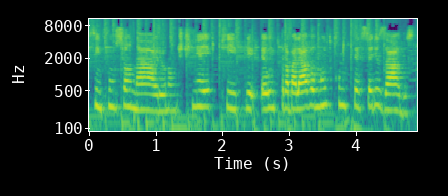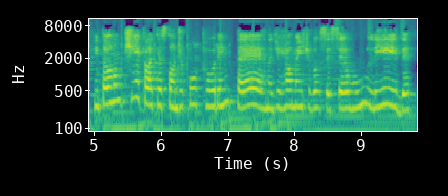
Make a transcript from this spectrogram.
assim, funcionário, eu não tinha equipe, eu trabalhava muito com terceirizados. Então eu não tinha aquela questão de cultura interna, de realmente você ser um líder.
